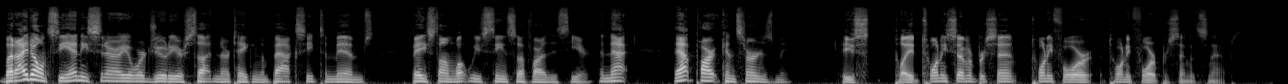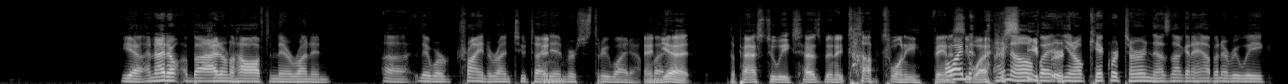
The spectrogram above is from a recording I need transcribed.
But I don't see any scenario where Jeudy or Sutton are taking a backseat to Mims based on what we've seen so far this year, and that that part concerns me. He's played 27%, 24, 24% of the snaps. Yeah, and I don't, but I don't know how often they're running. Uh, they were trying to run two tight And- end versus three wide out. And but, yet, the past two weeks has been a top 20 oh, I, fantasy kn- wide I know, but you know, kick return that's not going to happen every week.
